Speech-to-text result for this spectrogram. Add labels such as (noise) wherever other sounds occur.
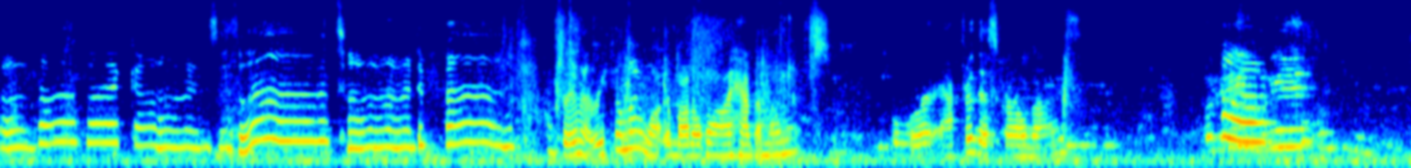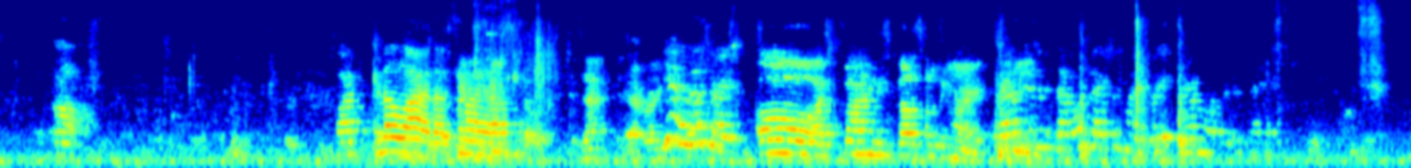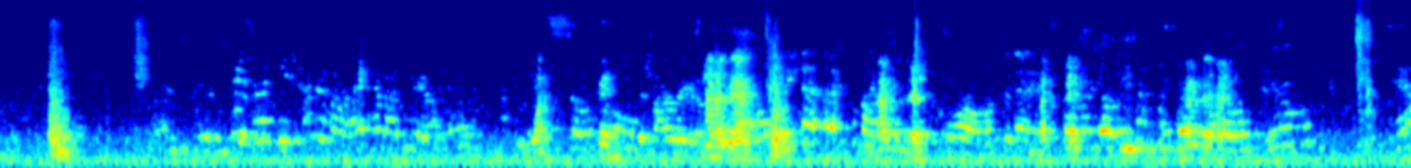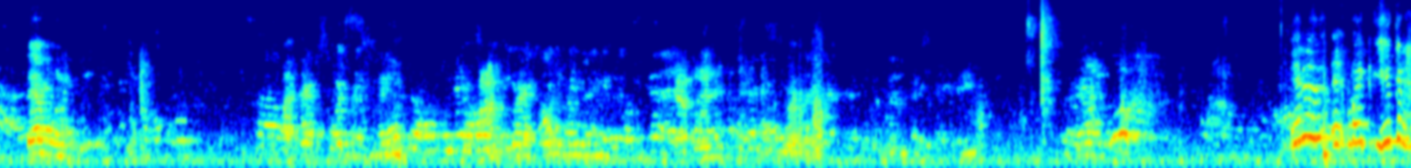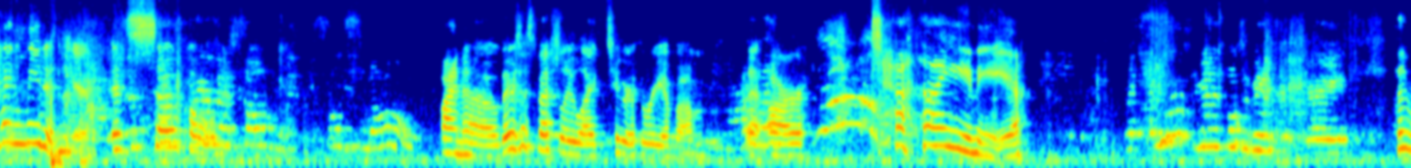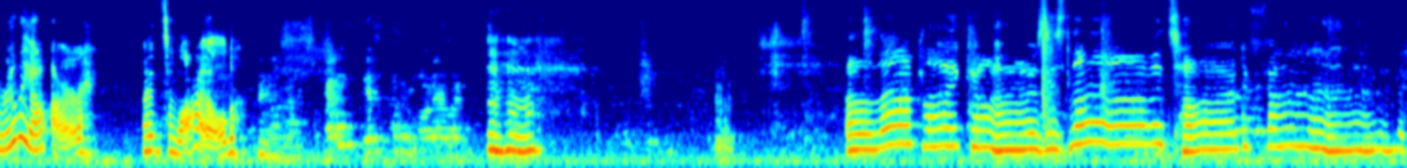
A love like ours is love that's hard to find. Actually, I'm gonna refill my water bottle while I have a moment. Or after this girl dies. Hello. No lie, that's my uh, Is that, is that right? Yeah, that's right. Oh, I finally spelled something right. That is- that was actually my great grandmother's name. Hey, Frankie, I'm doing all right. How about you? It's so cold in my room. It's not a bad- yeah. My That's- room is that's- cold today. that's- that's- Yeah. Definitely. it is it like you could hang meat in here. It's so cold. So, so small. I know. There's especially like two or three of them that are tiny. Really supposed to be in grade? They really are. It's wild. Mm-hmm. A love like ours is love it's hard to find.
